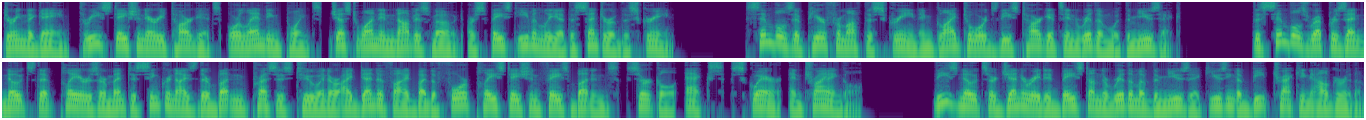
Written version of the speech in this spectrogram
During the game, three stationary targets, or landing points, just one in novice mode, are spaced evenly at the center of the screen. Symbols appear from off the screen and glide towards these targets in rhythm with the music. The symbols represent notes that players are meant to synchronize their button presses to and are identified by the four PlayStation Face buttons, circle, X, square, and triangle. These notes are generated based on the rhythm of the music using a beat tracking algorithm.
